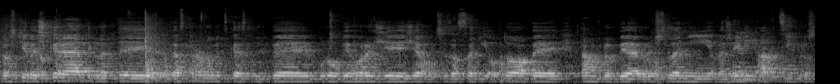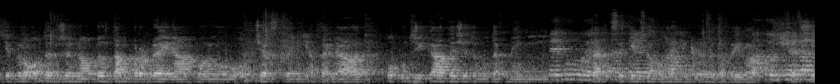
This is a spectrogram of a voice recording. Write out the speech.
prostě veškeré tyhle ty gastronomické služby budou v jeho režii, že on se zasadí o to, aby tam v době bruslení veřejných akcí prostě bylo otevřeno, byl tam prodej nápojů, občerstvení a tak dále. Pokud říkáte, že tomu tak není, tak se tím samozřejmě budeme zabývat se vší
